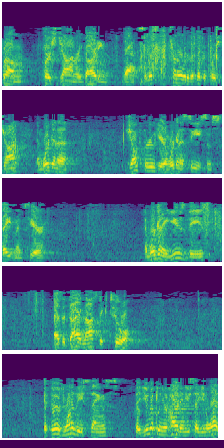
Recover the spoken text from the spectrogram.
from 1 John regarding that. So let's turn over to the book of 1 John, and we're going to jump through here, and we're going to see some statements here. And we're going to use these as a diagnostic tool. If there's one of these things that you look in your heart and you say, you know what?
